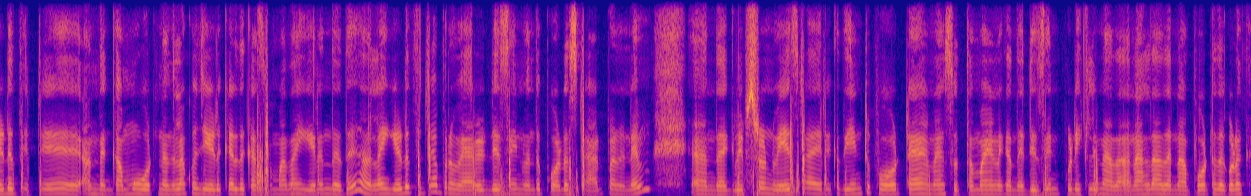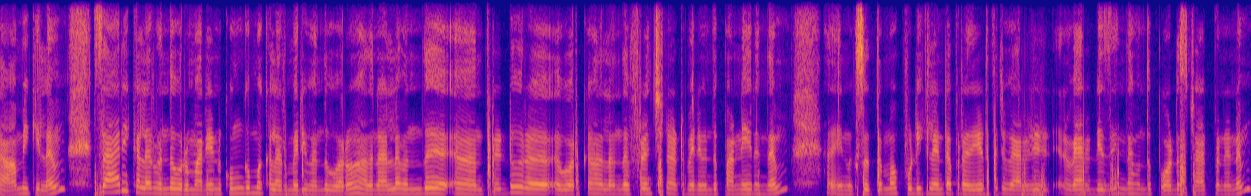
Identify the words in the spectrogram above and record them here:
எடுத்துட்டு அந்த கம்மு ஓட்டினதெல்லாம் கொஞ்சம் எடுக்கிறது கஷ்டமாக தான் இருந்தது. அதெல்லாம் எடுத்துகிட்டு அப்புறம் வேறு டிசைன் வந்து போட ஸ்டார்ட் பண்ணினேன். அந்த கிரிப் ஸ்டோன் வேஸ்ட்டாக இருக்குதுன்ட்டு போட்டேன். ஆனால் சுத்தமாக எனக்கு அந்த டிசைன் பிடிக்கல நான் அதனால தான் அதை நான் போட்டதை கூட காமிக்கல. சாரி கலர் வந்து ஒரு மாதிரியான குங்கும கலர் மாரி வந்து வரும். அதனால் வந்து த்ரெட்டு ஒரு ஒர்க்கும் அதில் வந்து ஃப்ரெஞ்ச் நாட்டு மாரி வந்து பண்ணியிருந்தேன். அது எனக்கு சுத்தமாக பிடிக்கலன்ட்டு அப்புறம் அதை எடுத்துகிட்டு வேறு வேறு டிசைன் தான் வந்து போட ஸ்டார்ட் பண்ணினேன்.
